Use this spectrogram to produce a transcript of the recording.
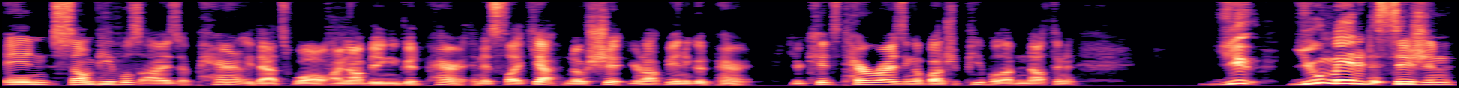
in some people's eyes, apparently that's, well, I'm not being a good parent. And it's like, yeah, no shit, you're not being a good parent. Your kid's terrorizing a bunch of people that have nothing. You you made a decision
